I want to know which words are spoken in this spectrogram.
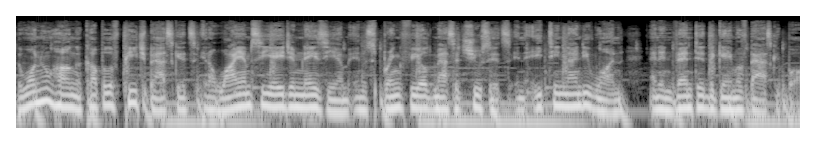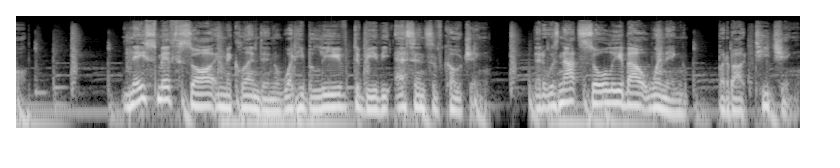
the one who hung a couple of peach baskets in a YMCA gymnasium in Springfield, Massachusetts in 1891 and invented the game of basketball. Naismith saw in McClendon what he believed to be the essence of coaching that it was not solely about winning, but about teaching.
